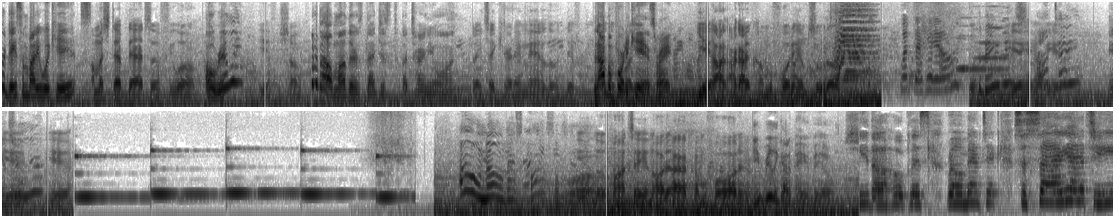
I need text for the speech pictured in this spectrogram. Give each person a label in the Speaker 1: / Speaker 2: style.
Speaker 1: ever date somebody with kids?
Speaker 2: I'm a stepdad to a few of them.
Speaker 1: Oh, really?
Speaker 2: Yeah, for sure.
Speaker 1: What about mothers that just uh, turn you on?
Speaker 2: They take care of their man a little different.
Speaker 1: Not before the
Speaker 2: you.
Speaker 1: kids, right?
Speaker 2: Yeah, I, I gotta come before them too, though.
Speaker 3: What the hell?
Speaker 1: The babies?
Speaker 2: Yeah, hell
Speaker 1: Ronte
Speaker 2: yeah.
Speaker 1: and
Speaker 2: yeah,
Speaker 1: Junior?
Speaker 2: Yeah.
Speaker 1: Oh, I. That's possible.
Speaker 2: Yeah, Lil Vontae and all that. I gotta come before all them.
Speaker 1: You really gotta pay a bill.
Speaker 4: the hopeless romantic society.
